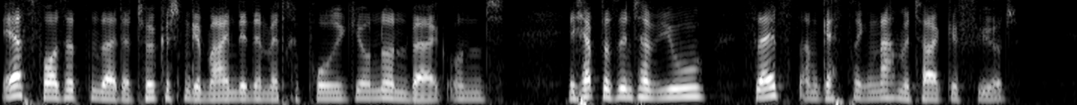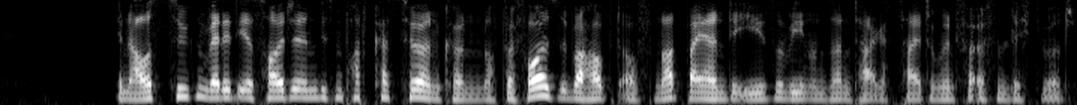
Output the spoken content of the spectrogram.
Er ist Vorsitzender der türkischen Gemeinde in der Metropolregion Nürnberg und ich habe das Interview selbst am gestrigen Nachmittag geführt. In Auszügen werdet ihr es heute in diesem Podcast hören können, noch bevor es überhaupt auf nordbayern.de sowie in unseren Tageszeitungen veröffentlicht wird.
